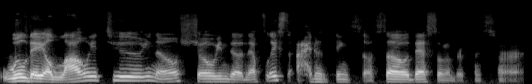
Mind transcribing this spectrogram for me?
will they allow it to, you know, show in the Netflix? I don't think so. So that's another concern.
